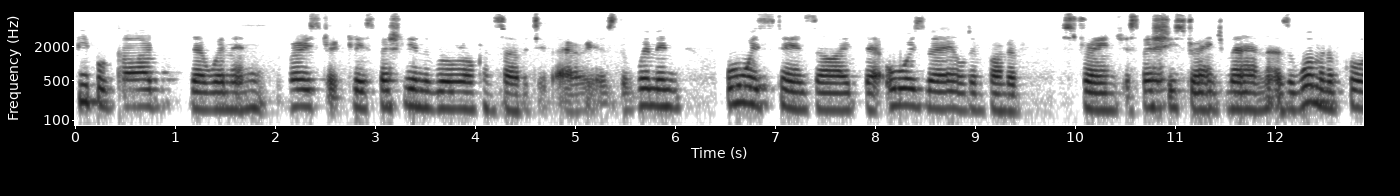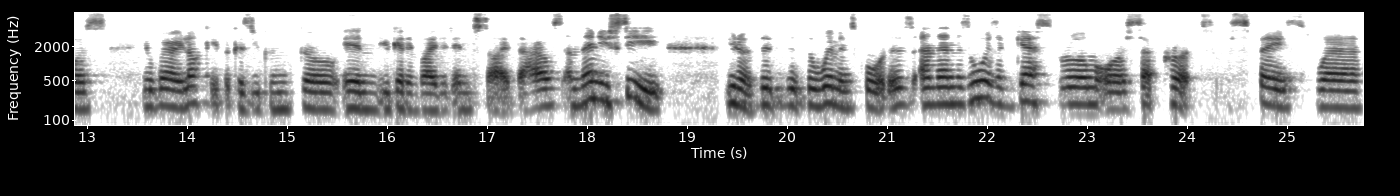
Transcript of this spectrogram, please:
people guard their women very strictly, especially in the rural conservative areas. The women always stay inside. They're always veiled in front of strange, especially strange men. As a woman, of course, you're very lucky because you can go in, you get invited inside the house, and then you see you know, the, the, the, women's quarters. And then there's always a guest room or a separate space where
